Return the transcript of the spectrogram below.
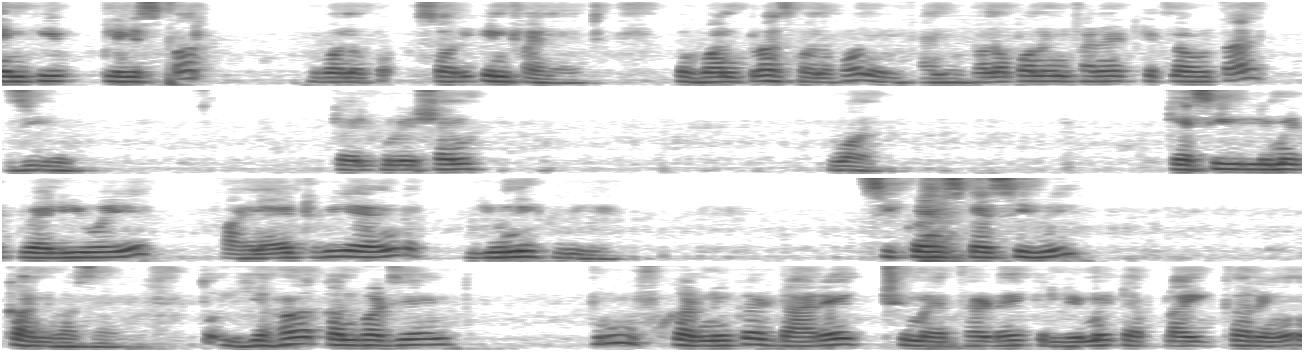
एन की प्लेस पर वन अपॉन सॉरी इनफाइनाइट तो one plus one upon infinite one upon infinite कितना होता है? ज़ीरो कैलकुलेशन वन कैसी लिमिट वैल्यू है ये? फाइनाइट भी एंड यूनिक भी है. सीक्वेंस कैसी हुई? कन्वर्जेंट तो यहाँ कन्वर्जेंट प्रूफ करने का डायरेक्ट मेथड है कि लिमिट अप्लाई करें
